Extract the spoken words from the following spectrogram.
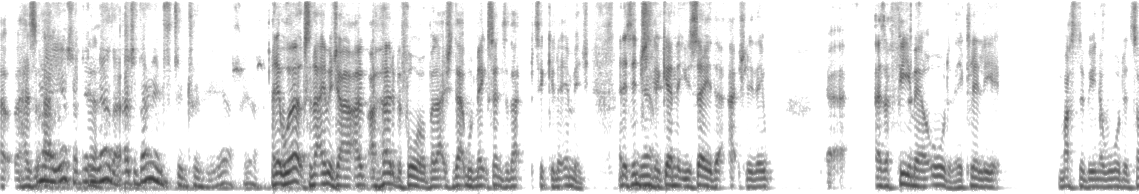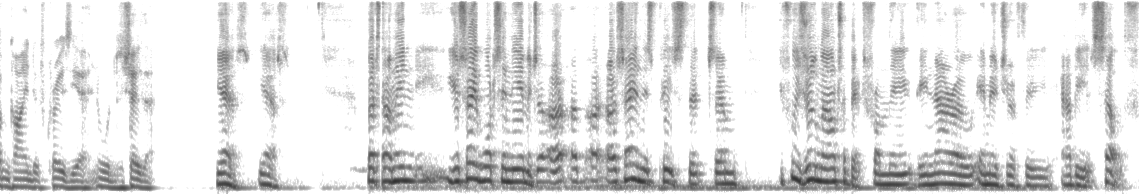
uh, has Yeah, uh, yes, I didn't yeah. know that. That's a very interesting trivia. Yes, yes. and it works in that image. I, I- I've heard it before, but actually that would make sense of that particular image. And it's interesting Yeah. again that you say that actually they, uh, as a female order, they clearly must have been awarded some kind of crozier in order to show that. Yes, yes. But I mean, you say what's in the image. I, I, I- I say in this piece that um, if we zoom out a bit from the, the narrow image of the abbey itself,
